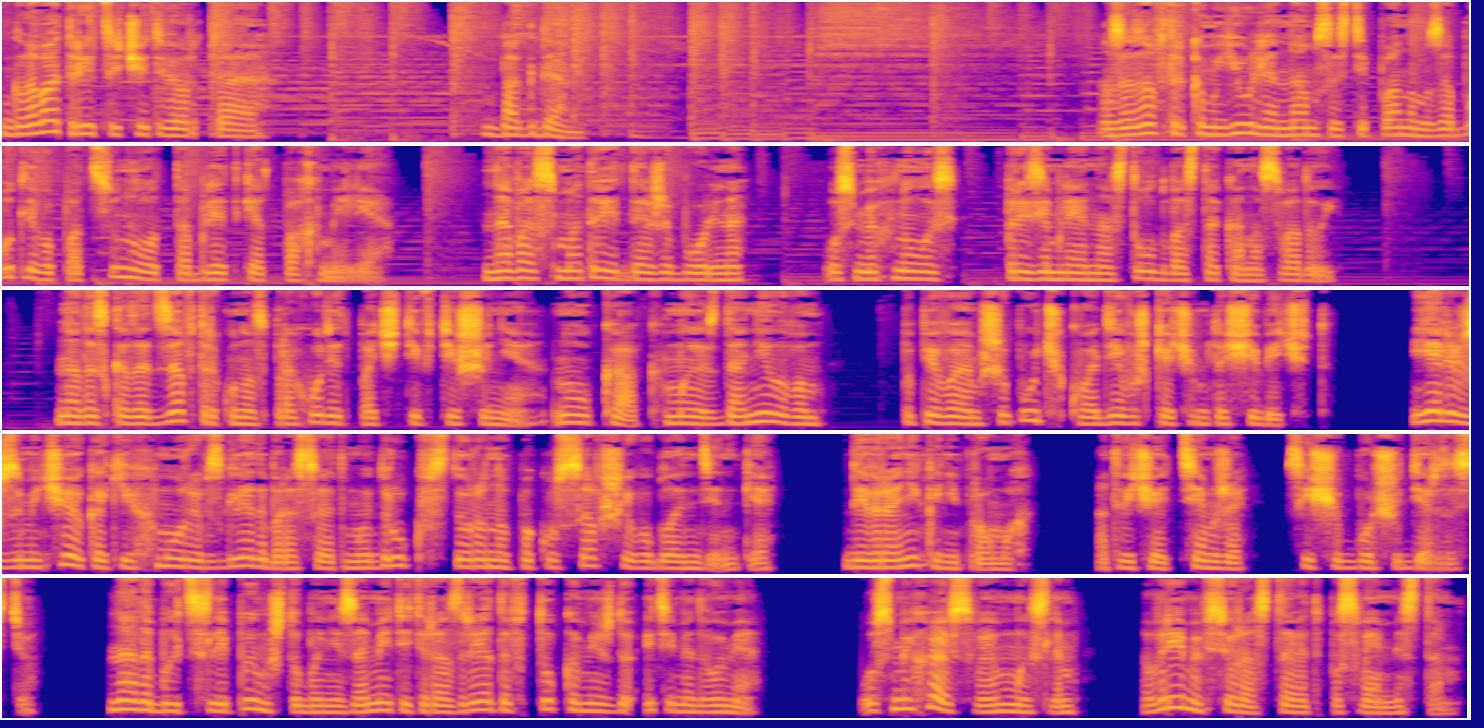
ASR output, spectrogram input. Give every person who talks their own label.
Speaker 1: Глава 34. Богдан. За завтраком Юля нам со Степаном заботливо подсунула таблетки от похмелья. «На вас смотреть даже больно», — усмехнулась, приземляя на стол два стакана с водой. Надо сказать, завтрак у нас проходит почти в тишине. Ну как, мы с Даниловым попиваем шипучку, а девушки о чем-то щебечут. Я лишь замечаю, какие хмурые взгляды бросает мой друг в сторону покусавшей его блондинки. Да и Вероника не промах, отвечает тем же с еще большей дерзостью. Надо быть слепым, чтобы не заметить разрядов тока между этими двумя. Усмехаюсь своим мыслям, время все расставит по своим местам.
